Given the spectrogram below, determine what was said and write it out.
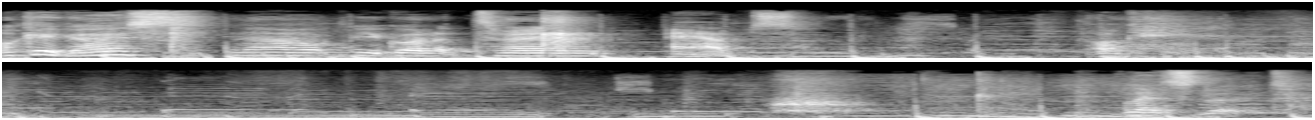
Okay guys, now we're gonna train abs. Okay. Let's do it.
